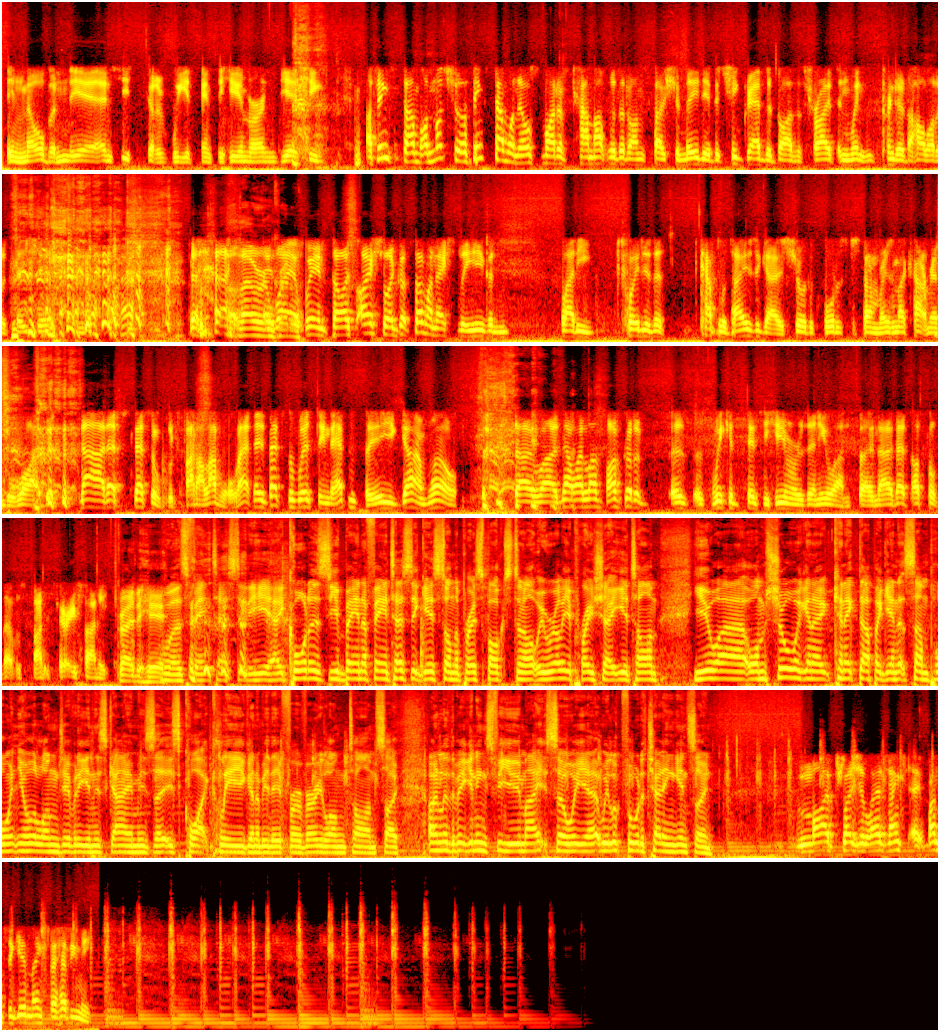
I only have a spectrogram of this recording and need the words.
in Melbourne. Yeah, and she's got a weird sense of humour, and yeah, she. I think some. I'm not sure. I think someone else might have come up with it on social media, but she grabbed it by the throat and went and printed a whole lot of t-shirts. Oh, the way it went. So I, actually, I got someone actually even bloody tweeted it couple of days ago, shorter quarters for some reason. I can't remember why. But no, that's that's all good fun. I love all that. That's the worst thing to happen to you. You're going well. So uh, no, I love. I've got a, as, as wicked sense of humour as anyone. So no, that I thought that was fun. Very funny. Great to hear. Well, it's fantastic to hear. Hey, Quarters, you've been a fantastic guest on the press box tonight. We really appreciate your time. You, uh, well, I'm sure we're going to connect up again at some point. Your longevity in this game is uh, is quite clear. You're going to be there for a very long time. So only the beginnings for you, mate. So we uh, we look forward to chatting again soon. My pleasure, lads. Thanks uh, once again. Thanks for having me.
